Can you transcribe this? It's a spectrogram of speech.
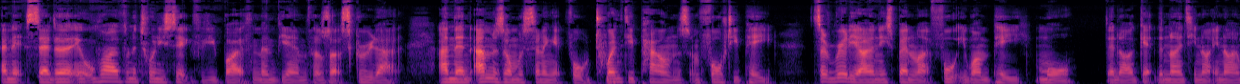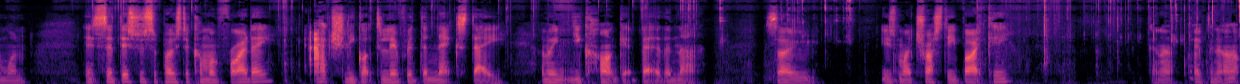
And it said uh, it will arrive on the 26th if you buy it from MVM. So I was like, screw that. And then Amazon was selling it for £20 and 40p. So really, I only spend like 41p more than I get the 19.99 one. It said this was supposed to come on Friday. Actually got delivered the next day. I mean, you can't get better than that. So, use my trusty bike key. Gonna open it up.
